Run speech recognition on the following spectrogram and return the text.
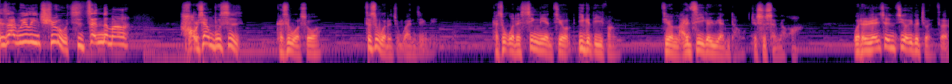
，Is that really true？是真的吗？好像不是。可是我说，这是我的主观经历。可是我的信念只有一个地方。只有来自一个源头，就是神的话。我的人生只有一个准则，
